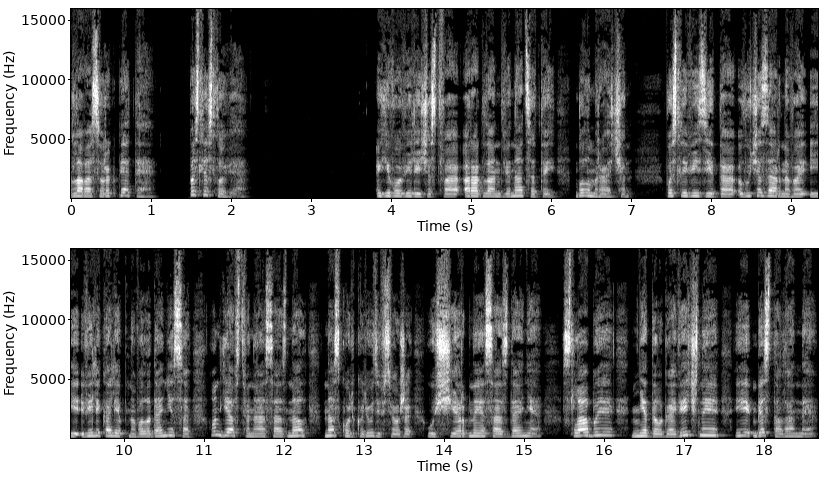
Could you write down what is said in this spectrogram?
Глава 45. Послесловие. Его Величество Раглан XII был мрачен. После визита лучезарного и великолепного Ладониса он явственно осознал, насколько люди все же ущербные создания, слабые, недолговечные и бесталанные.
